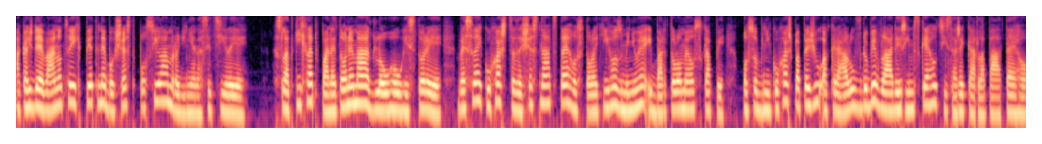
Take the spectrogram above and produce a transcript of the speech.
a každé Vánoce jich pět nebo šest posílám rodině na Sicílii. Sladký chleb panetone má dlouhou historii. Ve své kuchařce ze 16. století ho zmiňuje i Bartolomeo Scapi, osobní kuchař papežů a králů v době vlády římského císaře Karla V.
